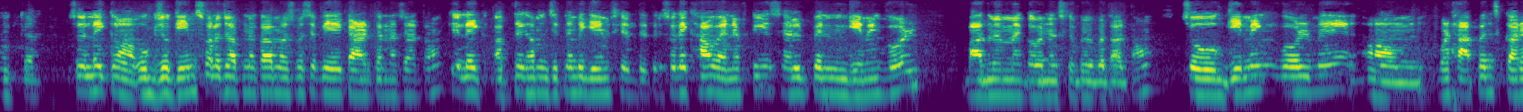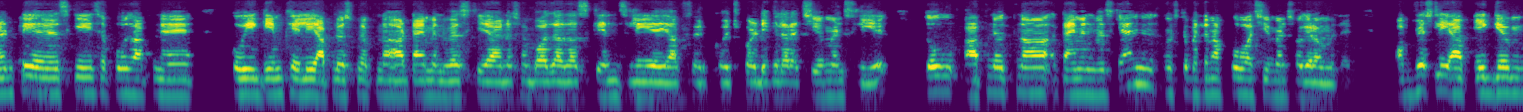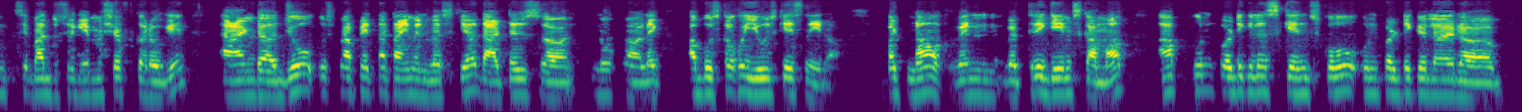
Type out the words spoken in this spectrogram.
ओके सो लाइक वो जो गेम्स वाला जो आपने कहा, मैं उसमें सिर्फ़ एक ऐड करना चाहता हूँ कि लाइक अब तक हम जितने भी गेम्स खेलते थे so like how NFTs help in gaming world बाद में मैं गवर्नेंस के ऊपर बताता हूँ। सो गेमिंग वर्ल्ड में व्हाट हैपेंस करंटली है कि सपोज़ आपने कोई गेम खेली आपने उसमें अपना टाइम इन्वेस्ट किया एंड उसमें बहुत ज़्यादा स्किन्स लिए या फिर कुछ पर्टिकुलर अचीवमेंट्स लिए तो आपने उतना टाइम इन्वेस्ट किया एंड उसके बदले में आपको अचीवमेंट्स वगैरह मिले। ऑब्वियसली आप एक गेम से बाद दूसरे गेम में शिफ्ट करोगे एंड uh, जो उसमें आपने इतना टाइम इन्वेस्ट किया दैट इज़ नो लाइक अब उसका कोई यूज़ केस नहीं रहा। But now when web three games come up आप उन पर्टिकुलर स्किन्स को, उन पर्टिकुलर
